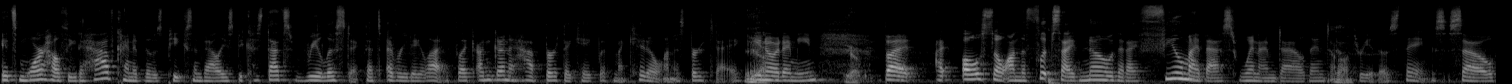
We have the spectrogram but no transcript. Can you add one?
it's more healthy to have kind of those peaks and valleys because that's realistic. That's everyday life. Like I'm gonna have birthday cake with my kiddo on his birthday. You know what I mean? Yep. But I also, on the flip side, know that I feel my best when I'm dialed into all three of those things. So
